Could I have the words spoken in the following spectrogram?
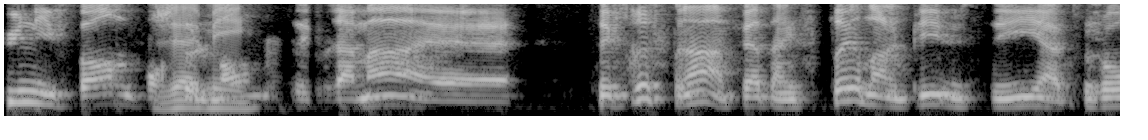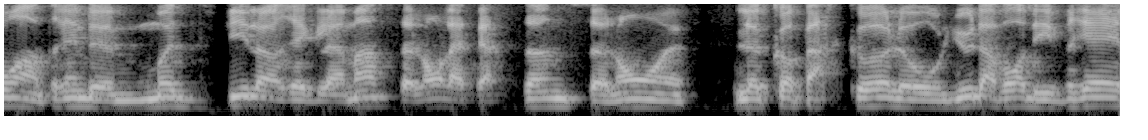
uniforme pour tout le monde. C'est vraiment... Euh, c'est frustrant, en fait. Hein. Ils se tirent dans le pied, l'UCI, toujours en train de modifier leur règlement selon la personne, selon euh, le cas par cas, là, au lieu d'avoir des vrais,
